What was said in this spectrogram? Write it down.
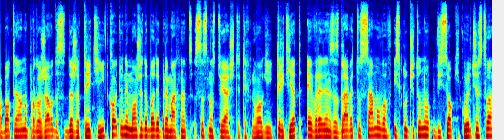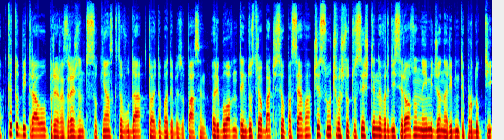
обработена, но продължава да съдържа тритий, който не може да бъде премахнат с настоящите технологии. Тритият е вреден за здравето само в изключително високи количества, като би трябвало при разреждането с океанската вода той да бъде безопасен. Риболовната индустрия обаче се опасява, че случващото се ще навреди сериозно на имиджа на рибните продукти,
